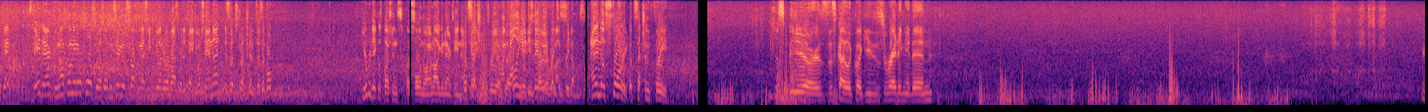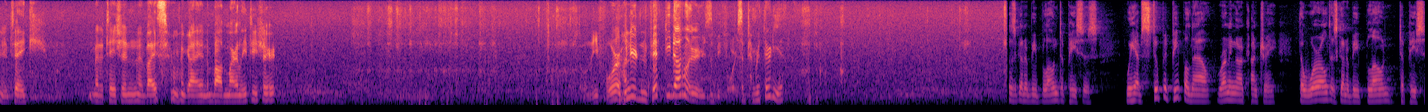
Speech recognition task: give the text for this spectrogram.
Okay? Stay there. Do not come anywhere close to us. I'll consider you obstructing us. You can be under arrest or detained. Do you understand that? Is obstruction physical? Your ridiculous questions are so annoying. I'm not going to entertain that. What's okay? section three of I'm the telling you to Canadian stay away Charter of from Rights us. and Freedoms? End of story. What's section three? Just me, or does this guy look like he's writing it in? I'm gonna take meditation advice from a guy in a Bob Marley t-shirt. Only $450 before September 30th. is going to be blown to pieces. We have stupid people now running our country. The world is going to be blown to pieces.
